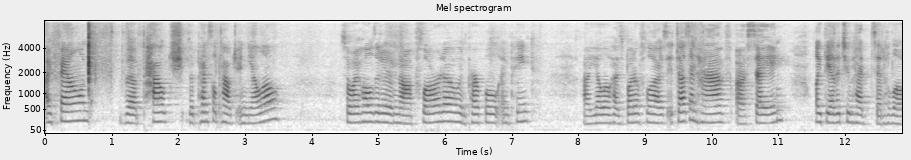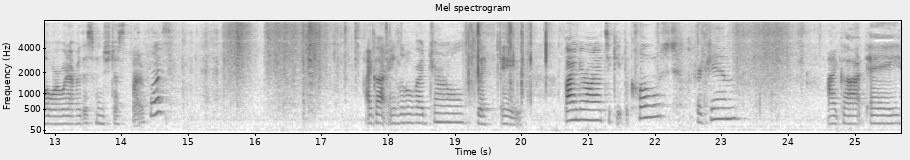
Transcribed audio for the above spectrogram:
I found the pouch, the pencil pouch in yellow. So I hold it in uh, Florida in purple and pink. Uh, yellow has butterflies. It doesn't have a saying Like the other two had said hello or whatever. This one's just butterflies. I got a little red journal with a binder on it to keep it closed for Jim. I got a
